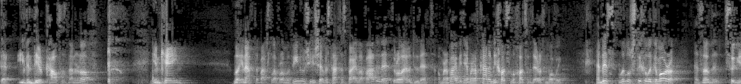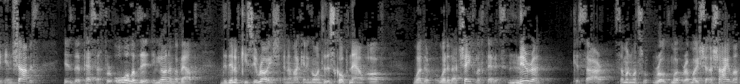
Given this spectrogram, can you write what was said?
that even their Kalsa is not enough. In Cain, lo enough to Bashla Avram Avinu, she yeshev estachas by Lavadi, that they're allowed to do that. Omer Abai, v'tem Rav Kana, michotz l'chotz derech movi. And this little shtickle of Gemara, and another sugi in Shabbos, is the Pesach for all of the Inyonim about the din of Kisi Roish, and I'm not going to go into the scope now of whether, what about Sheiklach, that it's Nira, Kesar. Someone once wrote Rav Moshe Ashayla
